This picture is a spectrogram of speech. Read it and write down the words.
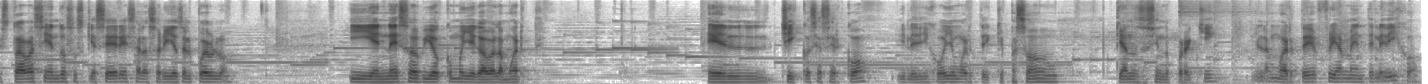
estaba haciendo sus quehaceres a las orillas del pueblo y en eso vio cómo llegaba la muerte. El chico se acercó y le dijo, oye muerte, ¿qué pasó? ¿Qué andas haciendo por aquí? Y la muerte fríamente le dijo,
